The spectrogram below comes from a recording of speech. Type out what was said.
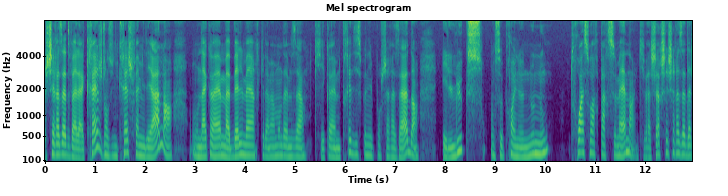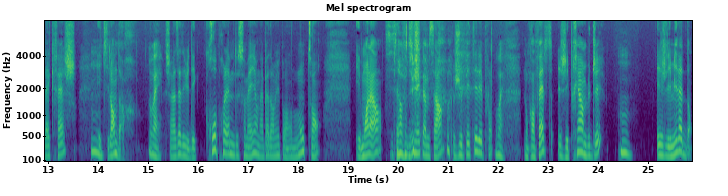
Sherazade va à la crèche, dans une crèche familiale. On a quand même ma belle-mère, qui est la maman d'Amza, qui est quand même très disponible pour Sherazade. Et luxe, on se prend une nounou trois soirs par semaine qui va chercher Sherazade à la crèche mmh. et qui l'endort. Ouais. Sherazade a eu des gros problèmes de sommeil. On n'a pas dormi pendant longtemps. Et moi, là, si ça continuait comme ça, je pétais les plombs. Ouais. Donc, en fait, j'ai pris un budget mm. et je l'ai mis là-dedans.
